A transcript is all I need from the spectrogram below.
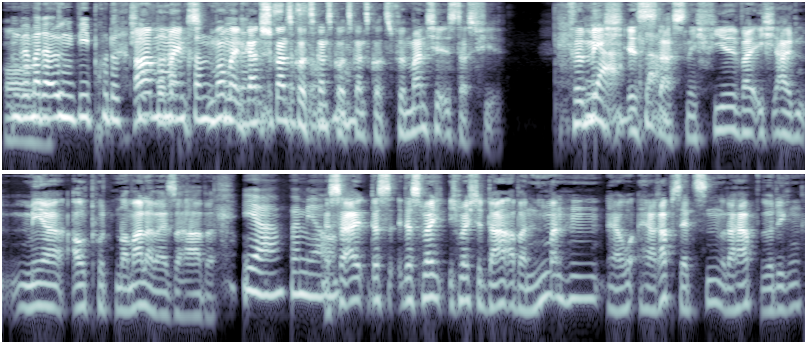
Und, wenn man da irgendwie produktiv Ah, Moment, will, Moment, ganz, ist ganz kurz, so, ganz kurz, ja. ganz kurz. Für manche ist das viel. Für mich Ja, ist klar. das nicht viel, weil ich halt mehr Output normalerweise habe. Ja, bei mir auch. Das, das, das, ich möchte da aber niemanden her herabsetzen oder herabwürdigen,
